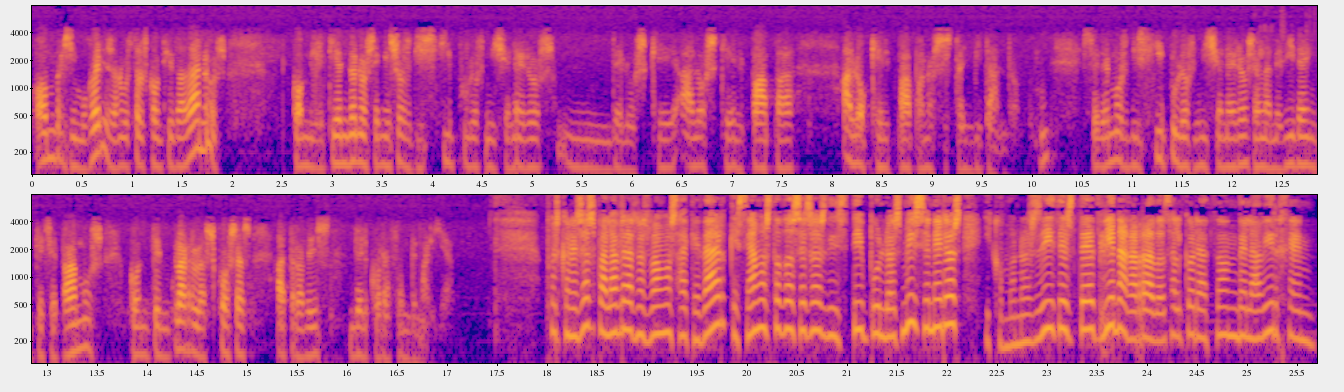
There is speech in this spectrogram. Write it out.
hombres y mujeres, a nuestros conciudadanos, convirtiéndonos en esos discípulos misioneros mm, de los que, a los que el Papa a lo que el Papa nos está invitando. Seremos discípulos misioneros en la medida en que sepamos contemplar las cosas a través del corazón de María. Pues con esas palabras nos vamos a quedar, que seamos todos esos discípulos misioneros y como nos dice usted, bien agarrados al corazón de la Virgen.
